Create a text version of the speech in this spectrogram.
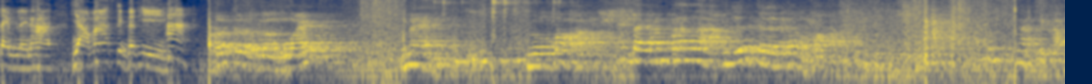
เต็ม ๆ เลยนะคะ ยาวมาก 10 นาที อะเพ้อเจอเรื่องหวยแม่หลวงพ่อครับ แต่มันประหลาดเหลือเกินนะครับหลวงพ่อครับนั่นสิครับ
